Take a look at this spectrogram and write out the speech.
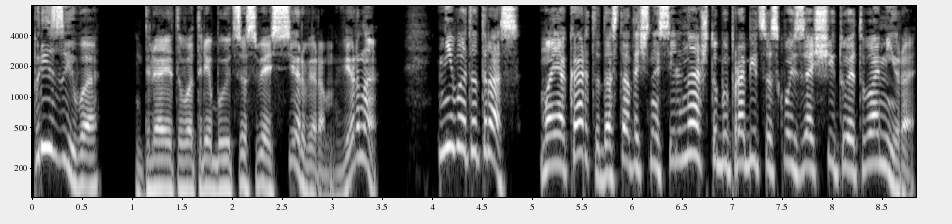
Призыва. Для этого требуется связь с сервером, верно? Не в этот раз. Моя карта достаточно сильна, чтобы пробиться сквозь защиту этого мира,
